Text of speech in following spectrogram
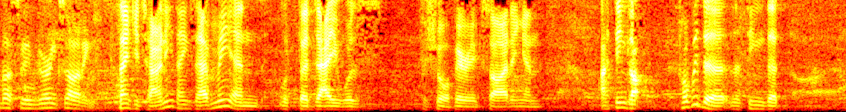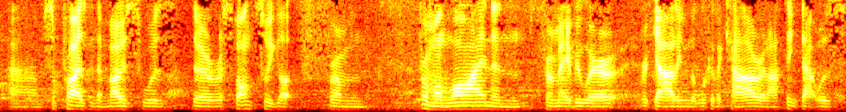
must have been very exciting. Thank you, Tony. Thanks for having me. And look, the day was for sure very exciting. And I think I, probably the, the thing that um, surprised me the most was the response we got from from online and from everywhere regarding the look of the car. And I think that was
